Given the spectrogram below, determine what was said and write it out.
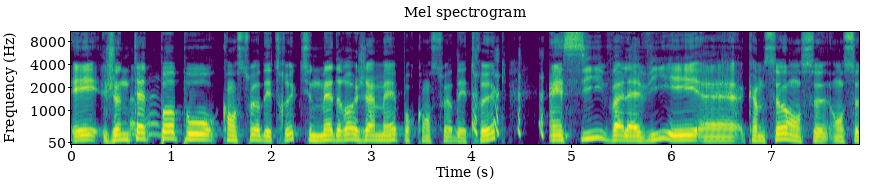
Et je ne t'aide pas pour construire des trucs. Tu ne m'aideras jamais pour construire des trucs. Ainsi va la vie et euh, comme ça, on se, on se,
